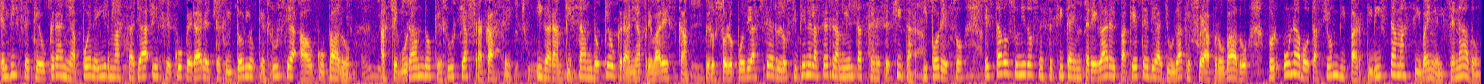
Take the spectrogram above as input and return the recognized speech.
Él dice que Ucrania puede ir más allá y recuperar el territorio que Rusia ha ocupado, asegurando que Rusia fracase y garantizando que Ucrania prevalezca. Pero solo puede hacerlo si tiene las herramientas que necesita y por eso Estados Unidos necesita entregar el paquete de ayuda que fue aprobado por una votación bipartidista masiva en el Senado.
